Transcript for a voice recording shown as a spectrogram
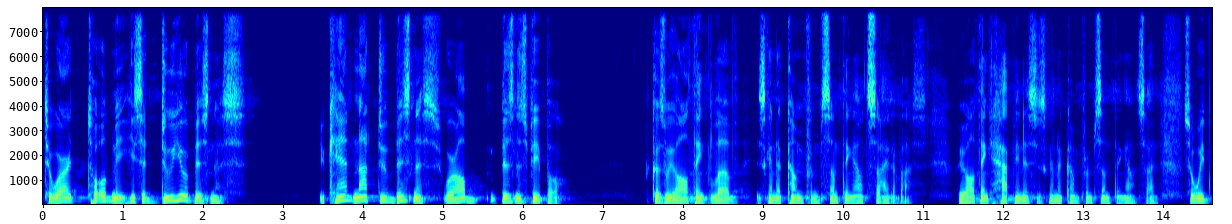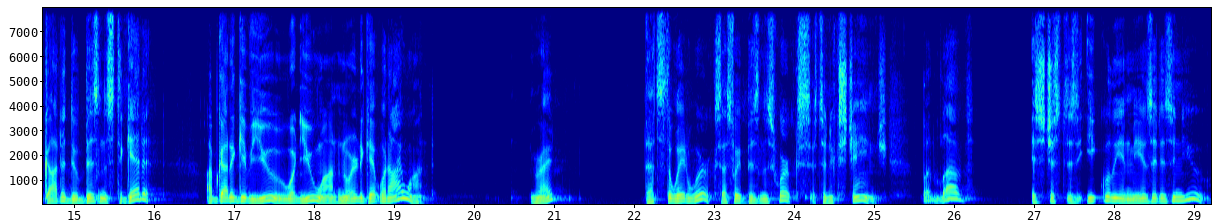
Tiwari told me, he said, do your business. You can't not do business. We're all business people because we all think love is going to come from something outside of us. We all think happiness is going to come from something outside. So we've got to do business to get it. I've got to give you what you want in order to get what I want. Right? That's the way it works. That's the way business works. It's an exchange. But love is just as equally in me as it is in you.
